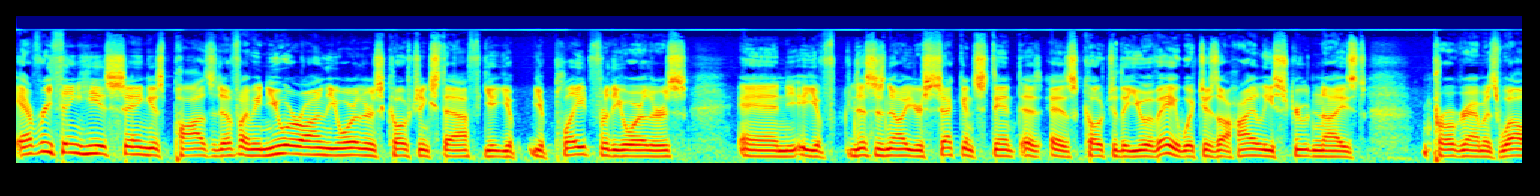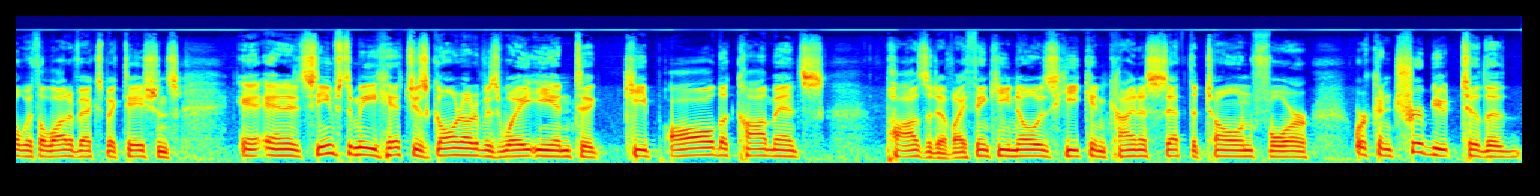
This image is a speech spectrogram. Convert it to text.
everything he is saying is positive. I mean, you were on the Oilers coaching staff. You you, you played for the Oilers, and you've this is now your second stint as, as coach of the U of A, which is a highly scrutinized program as well, with a lot of expectations. And, and it seems to me Hitch is going out of his way, Ian, to keep all the comments positive. I think he knows he can kind of set the tone for or contribute to the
